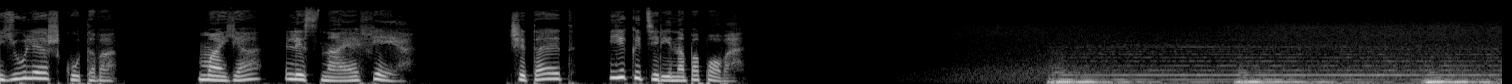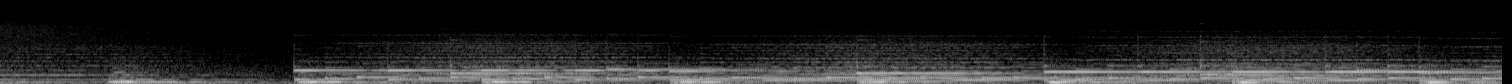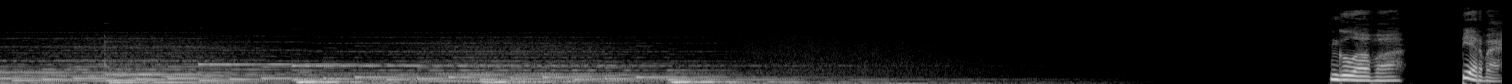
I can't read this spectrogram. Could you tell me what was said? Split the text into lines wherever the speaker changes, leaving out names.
Юлия Шкутова. «Моя лесная фея». Читает Екатерина Попова. Глава первая.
